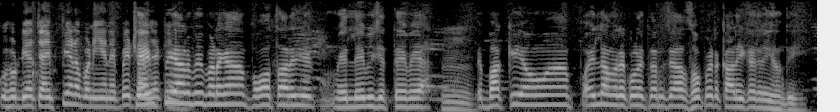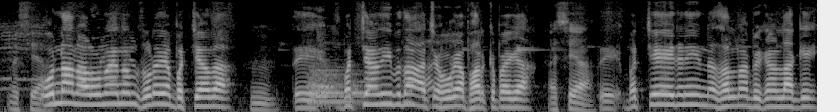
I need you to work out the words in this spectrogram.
ਕੋਈ ਤੁਹਾਡੀਆਂ ਚੈਂਪੀਅਨ ਬਣੀਆਂ ਨੇ ਭੇਡਾਂ ਜਾਂ ਚੈਂਪੀਅਨ ਵੀ ਬਣ ਗਿਆ ਬਹੁਤ ਸਾਰੇ ਮੇਲੇ ਵੀ ਜਿੱਤੇ ਵੇ ਆ। ਹੂੰ। ਤੇ ਬਾਕੀ ਉਹ ਆ ਪਹਿਲਾਂ ਮੇਰੇ ਕੋਲੇ 3-400 ਭੇਡ ਕਾਲੀ ਕਜਲੀ ਹੁੰਦੀ ਸੀ। ਅੱਛਾ। ਉਹਨਾਂ ਨਾਲੋਂ ਨਾ ਇਹਨਾਂ ਨੂੰ ਥੋੜਾ ਜਿਹਾ ਬੱਚਿਆਂ ਦਾ। ਹੂੰ। ਤੇ ਬੱਚਿਆਂ ਦੀ ਵਧਾ ਚ ਹੋ ਗਿਆ ਫ਼ਰਕ ਪੈ ਗਿਆ। ਅੱਛਾ। ਤੇ ਬੱਚੇ ਜਣੀ ਨਸਲ ਨਾਲ ਵਿਕਣ ਲੱਗ ਗਏ।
